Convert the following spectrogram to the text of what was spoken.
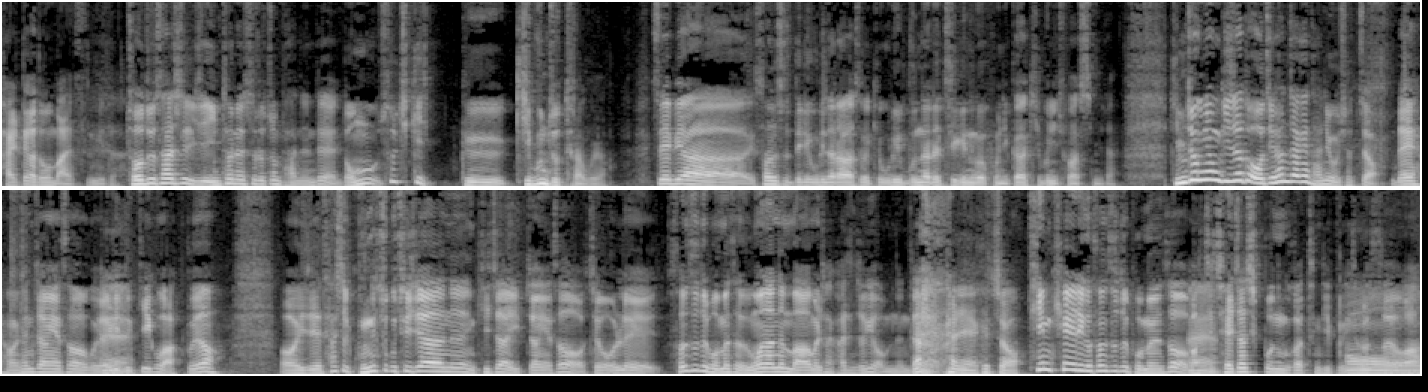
갈 데가 너무 많습니다. 저도 사실 이제 인터넷으로 좀 봤는데 너무 솔직히 그 기분 좋더라고요. 세비야 선수들이 우리나라 와서 이렇게 우리 문화를 즐기는 걸 보니까 기분이 좋았습니다. 김정용 기자도 어제 현장에 다녀오셨죠? 네, 어, 현장에서 그 열기 네. 느끼고 왔고요. 어, 이제 사실 국내 축구 취재하는 기자 입장에서 제가 원래 선수들 보면서 응원하는 마음을 잘 가진 적이 없는데. 네, 그렇죠. 팀 K리그 선수들 보면서 마치 네. 제 자식 보는 것 같은 기분이 들었어요. 아,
